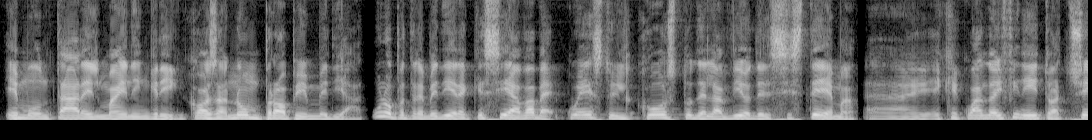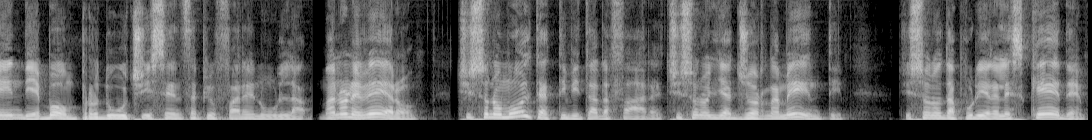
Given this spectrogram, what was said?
e montare il mining rig, cosa non proprio immediata. Uno potrebbe dire che sia, vabbè, questo il costo dell'avvio del sistema eh, e che quando hai finito accendi e boom, produci senza più fare nulla. Ma non è vero. Ci sono molte attività da fare, ci sono gli aggiornamenti, ci sono da pulire le schede,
